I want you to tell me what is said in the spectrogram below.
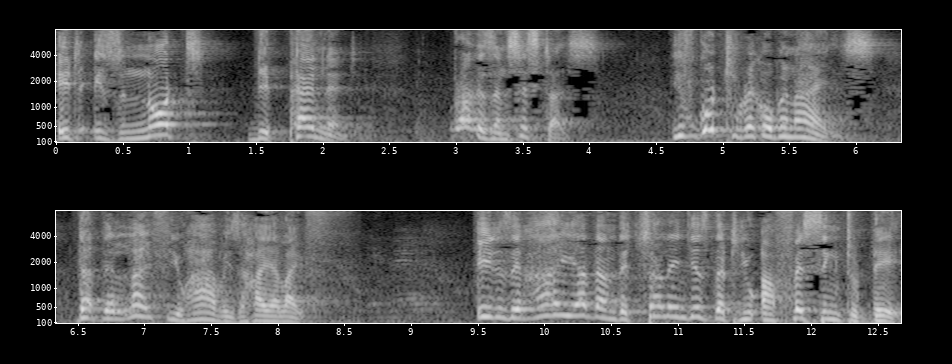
it is not dependent. Brothers and sisters, you've got to recognize that the life you have is a higher life. It is higher than the challenges that you are facing today.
